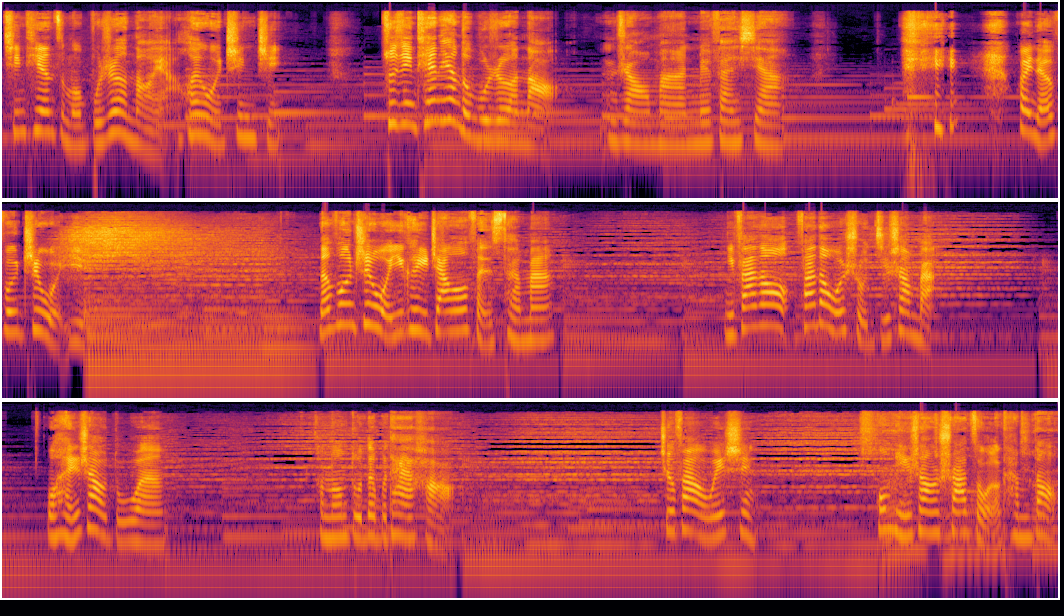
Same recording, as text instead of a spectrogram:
今天怎么不热闹呀？欢迎我静静。最近天天都不热闹。你知道吗？你没发现啊？欢迎南风知我意，南风知我意可以加我粉丝团吗？你发到发到我手机上吧。我很少读文，可能读的不太好，就发我微信，公屏上刷走了看不到。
